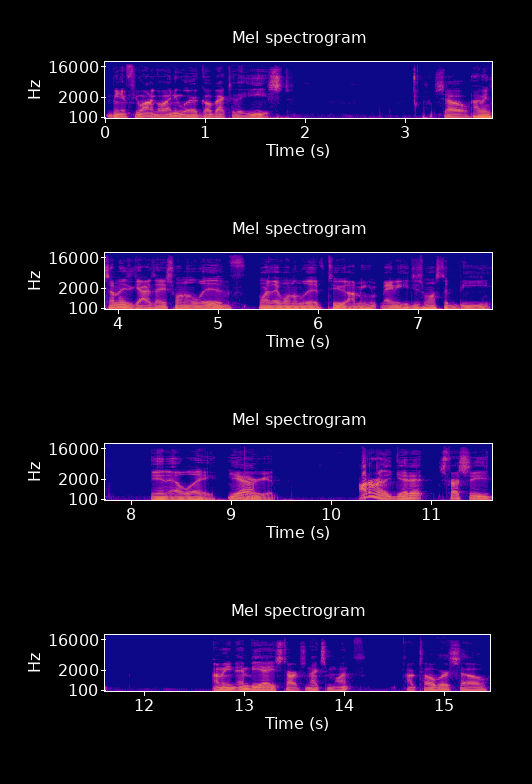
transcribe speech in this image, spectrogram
I mean, if you want to go anywhere, go back to the East. So I mean, some of these guys they just want to live where they want to live too. I mean, maybe he just wants to be in LA. Yeah. Period. I don't really get it, especially. I mean, NBA starts next month, October, so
